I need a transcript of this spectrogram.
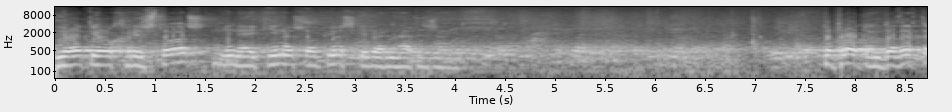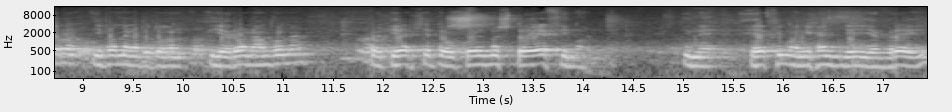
Διότι ο Χριστός είναι εκείνος ο οποίος κυβερνά τη ζωή. Το πρώτο. Το δεύτερο είπαμε από τον Ιερό Άμβονα ότι έρχεται ο κόσμος στο έθιμο. Είναι έθιμο, είχαν και οι Εβραίοι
